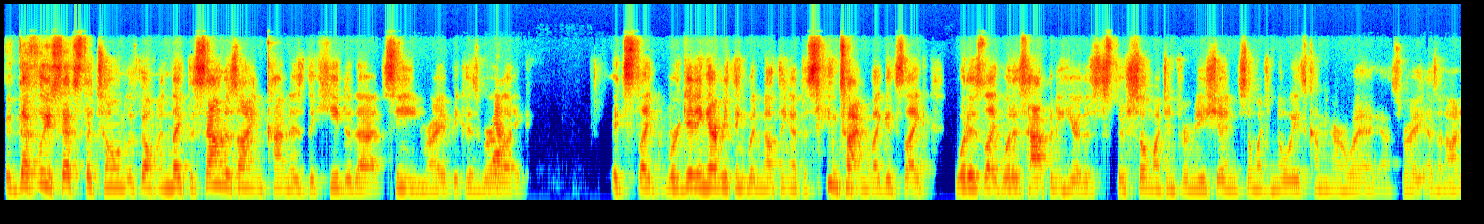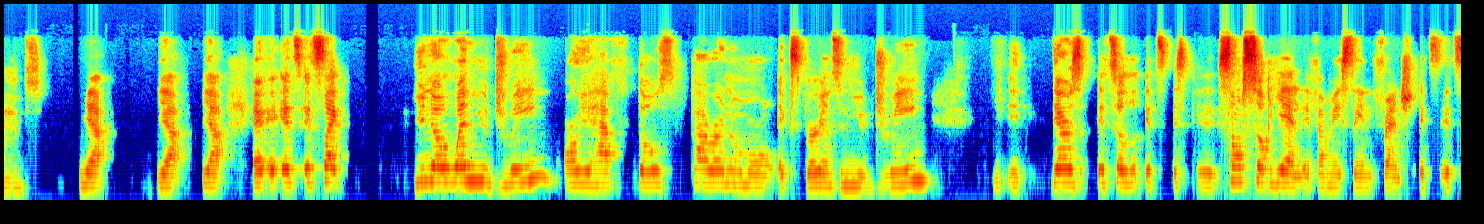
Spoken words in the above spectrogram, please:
it definitely sets the tone of the film. And like the sound design kind of is the key to that scene right? Because we're yeah. like it's like we're getting everything but nothing at the same time. Like it's like what is like what is happening here? There's there's so much information so much noise coming our way i guess right? As an audience. Yeah. Yeah. Yeah. It's it's like you know when you dream or you have those paranormal experience in your dream it, there's it's a it's, it's, sensoriel if i may say in french it's it's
